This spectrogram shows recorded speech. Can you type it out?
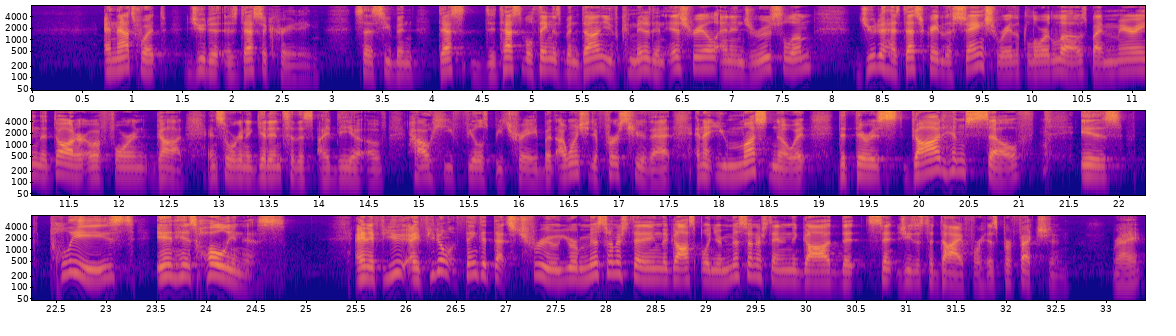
And that's what Judah is desecrating says, You've been des- detestable thing has been done. You've committed in Israel and in Jerusalem. Judah has desecrated the sanctuary that the Lord loves by marrying the daughter of a foreign God. And so we're going to get into this idea of how he feels betrayed. But I want you to first hear that, and that you must know it that there is God himself is pleased in his holiness. And if you, if you don't think that that's true, you're misunderstanding the gospel and you're misunderstanding the God that sent Jesus to die for his perfection, right?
